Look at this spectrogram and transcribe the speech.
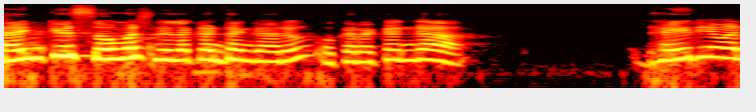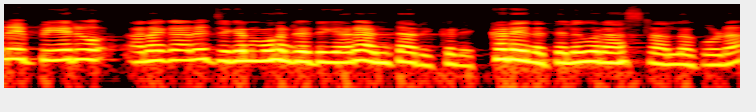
thank you so much Neelakantam garu. ఒక రకంగా ధైర్యం అనే పేరు అనగానే జగన్మోహన్ రెడ్డి గారు అంటారు ఇక్కడ ఎక్కడైనా తెలుగు రాష్ట్రాల్లో కూడా.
